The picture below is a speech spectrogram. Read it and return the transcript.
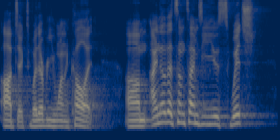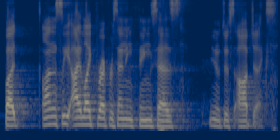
object, whatever you want to call it. Um, I know that sometimes you use switch, but honestly, I like representing things as, you know, just objects.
